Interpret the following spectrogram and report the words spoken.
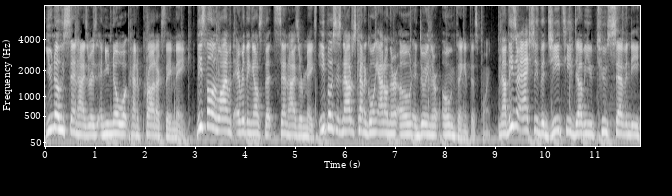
you know who Sennheiser is and you know what kind of products they make. These fall in line with everything else that Sennheiser makes. EPOS is now just kind of going out on their own and doing their own thing at this point. Now these are actually the GTW 270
